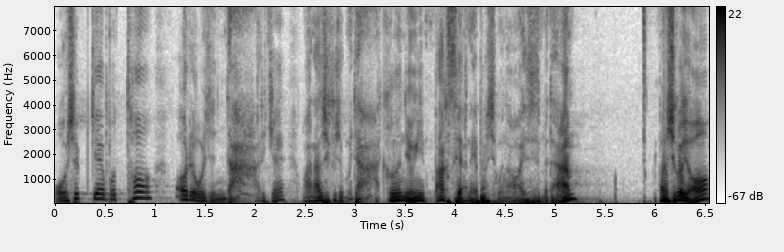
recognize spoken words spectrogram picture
50개부터 어려워진다. 이렇게 완화시켜 줍니다. 그 내용이 박스 안에 보시면 나와 있습니다. 보시고요.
